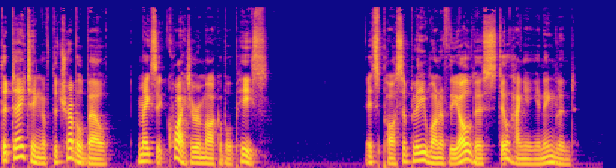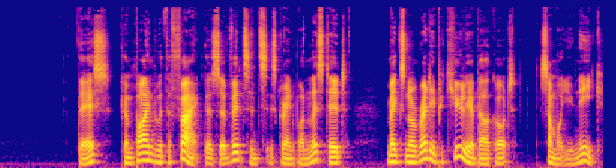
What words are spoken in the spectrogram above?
The dating of the treble bell makes it quite a remarkable piece. It's possibly one of the oldest still hanging in England. This, combined with the fact that St Vincent's is Grade 1 listed, makes an already peculiar bellcot somewhat unique.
